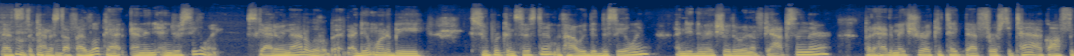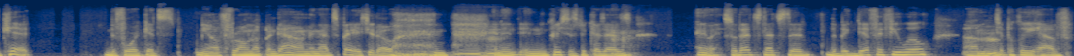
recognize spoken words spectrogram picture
that's the kind of stuff I look at and, and your ceiling scattering that a little bit. I didn't want to be super consistent with how we did the ceiling. I needed to make sure there were enough gaps in there, but I had to make sure I could take that first attack off the kit before it gets you know thrown up and down in that space you know mm-hmm. and it, it, increases because as anyway so that's that's the the big diff if you will um, mm-hmm. typically have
